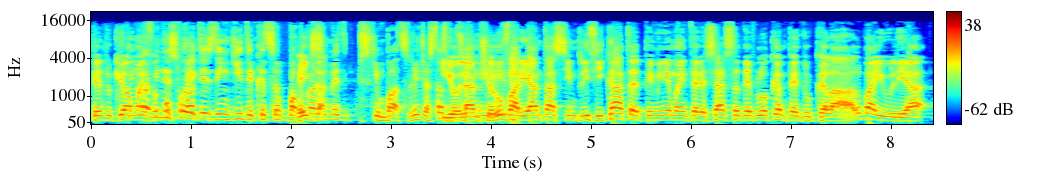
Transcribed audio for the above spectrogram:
Pentru că eu am păi mai făcut proiecte din ghid decât să apucați exact. să schimbați legea. Stați eu le-am cerut e... varianta simplificată. Pe mine mă interesa să deblocăm, pentru că la Alba Iulia,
